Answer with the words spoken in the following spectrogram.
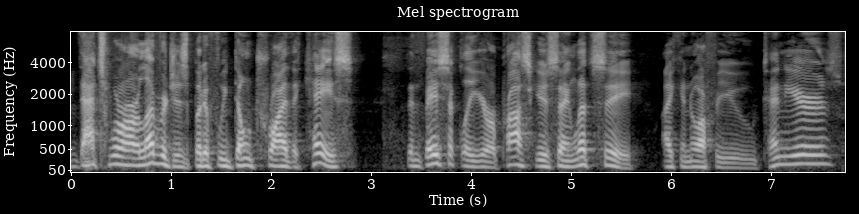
that's where our leverage is. But if we don't try the case, then basically you're a prosecutor saying, let's see, I can offer you 10 years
